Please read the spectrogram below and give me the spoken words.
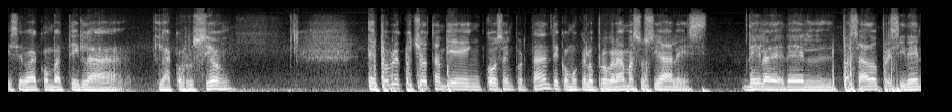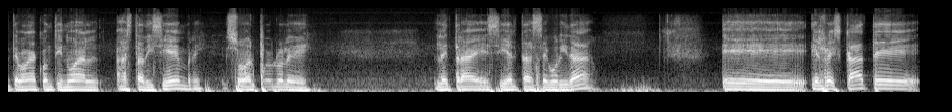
que se va a combatir la, la corrupción. El pueblo escuchó también cosas importantes como que los programas sociales del pasado presidente van a continuar hasta diciembre. Eso al pueblo le, le trae cierta seguridad. Eh, el rescate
